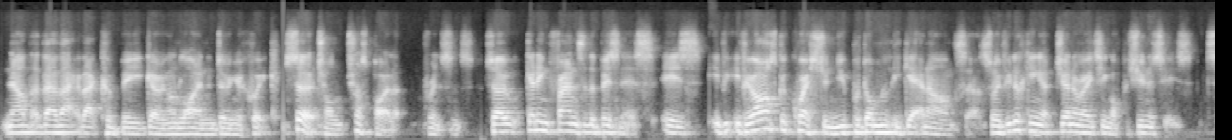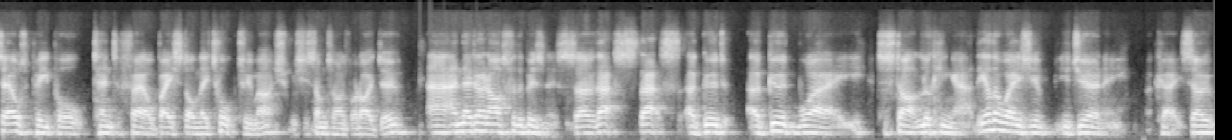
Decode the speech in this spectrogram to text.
Now that, that that could be going online and doing a quick search on Trustpilot. For instance. So getting fans of the business is if, if you ask a question, you predominantly get an answer. So if you're looking at generating opportunities, salespeople tend to fail based on they talk too much, which is sometimes what I do, uh, and they don't ask for the business. So that's that's a good a good way to start looking at. The other way is your your journey. Okay, so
